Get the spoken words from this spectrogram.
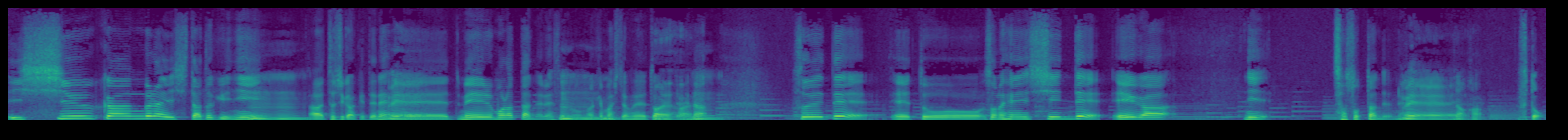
1週間ぐらいした時えに、うんあ年が明けてね、ええ。ーとメールもらったんだよね。その、うんうん。明けましておめでとうみたいな、うんそれで、えー、とその返信で映画に誘ったんだよね、ええなんかふと。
